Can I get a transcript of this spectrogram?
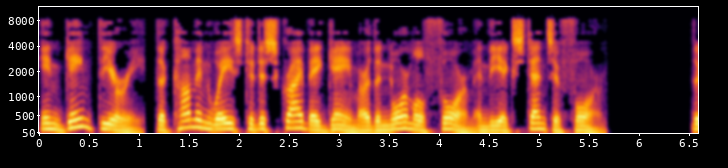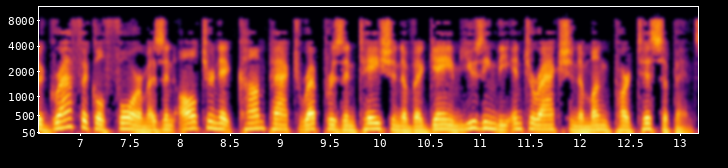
In game theory, the common ways to describe a game are the normal form and the extensive form. The graphical form is an alternate compact representation of a game using the interaction among participants.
